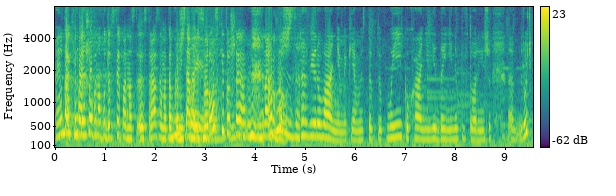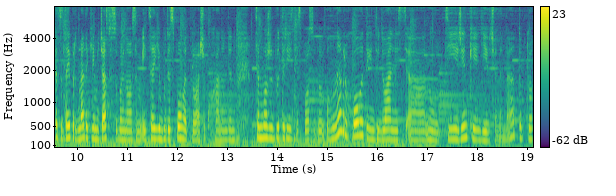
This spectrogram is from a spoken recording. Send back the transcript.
Хай Ну так, хіба буде- якщо вона буде всипана стразами, там камінцями від. Сваровські, то ще Або ж з гравіруванням якимось, тобто моїй коханій, єдиній, неповторній, що е, ручка це той предмет, який ми часто з собою носимо, і це її буде спогад про вашу кохану людину. Це можуть бути різні способи. Головне враховувати індивідуальність е, ну, цієї жінки і дівчини. Да? Тобто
